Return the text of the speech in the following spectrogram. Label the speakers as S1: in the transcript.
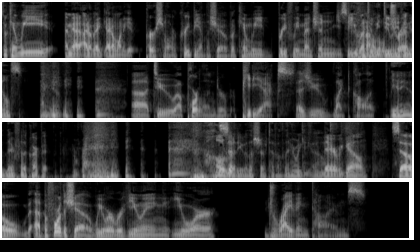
S1: So can we? I mean, I, I don't. I don't want to get personal or creepy on the show, but can we briefly mention? So you went on a
S2: we
S1: little
S2: do
S1: trip
S2: anything else?
S1: uh, to uh, Portland or PDX, as you like to call it.
S2: Yeah, yeah, there for the carpet. Already with a show title. There we go.
S1: There we go. So uh, before the show, we were reviewing your driving times.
